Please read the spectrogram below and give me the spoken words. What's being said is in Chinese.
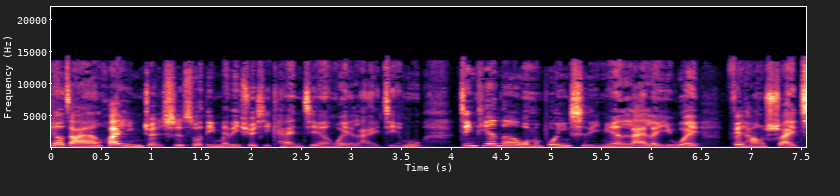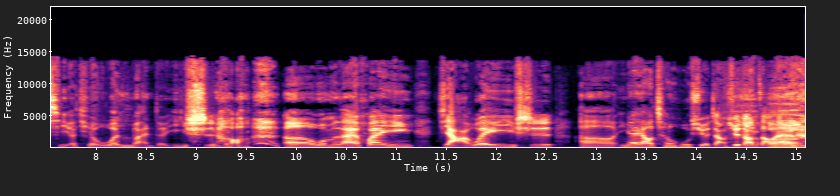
朋友早安，欢迎准时锁定《魅力学习看见未来》节目。今天呢，我们播音室里面来了一位非常帅气而且温暖的医师哈，呃，我们来欢迎贾卫医师，呃，应该要称呼学长，学长早安。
